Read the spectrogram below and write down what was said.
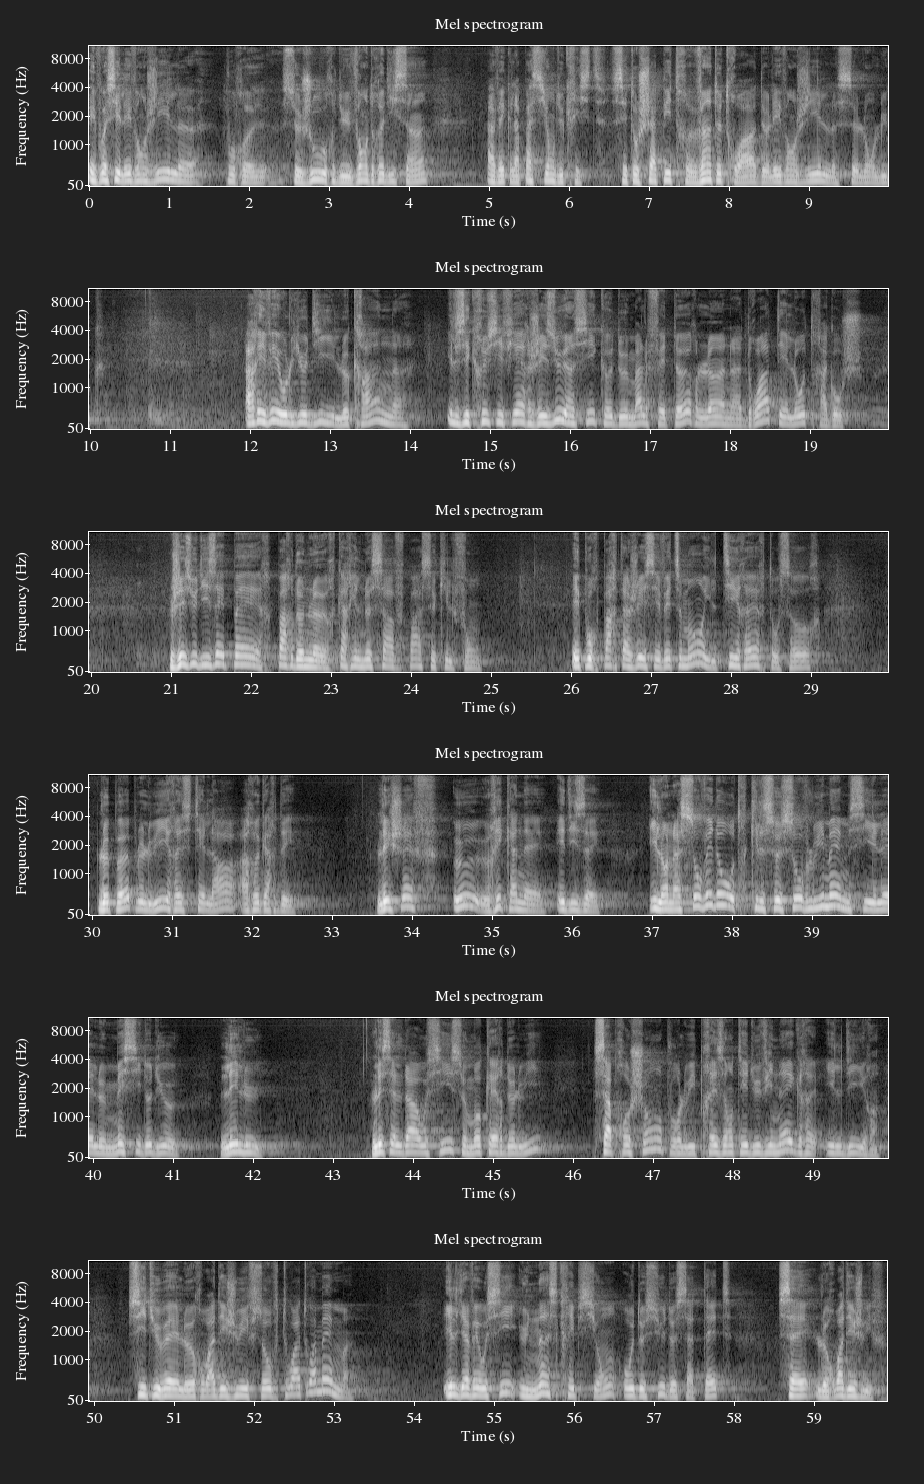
Et voici l'évangile pour euh, ce jour du vendredi saint avec la passion du Christ. C'est au chapitre 23 de l'Évangile selon Luc. Arrivés au lieu dit le crâne, ils y crucifièrent Jésus ainsi que deux malfaiteurs, l'un à droite et l'autre à gauche. Jésus disait, Père, pardonne-leur, car ils ne savent pas ce qu'ils font. Et pour partager ses vêtements, ils tirèrent au sort. Le peuple, lui, restait là à regarder. Les chefs, eux, ricanaient et disaient, Il en a sauvé d'autres, qu'il se sauve lui-même s'il est le Messie de Dieu, l'élu. Les soldats aussi se moquèrent de lui. S'approchant pour lui présenter du vinaigre, ils dirent, si tu es le roi des Juifs, sauve-toi toi-même. Il y avait aussi une inscription au-dessus de sa tête, c'est le roi des Juifs.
